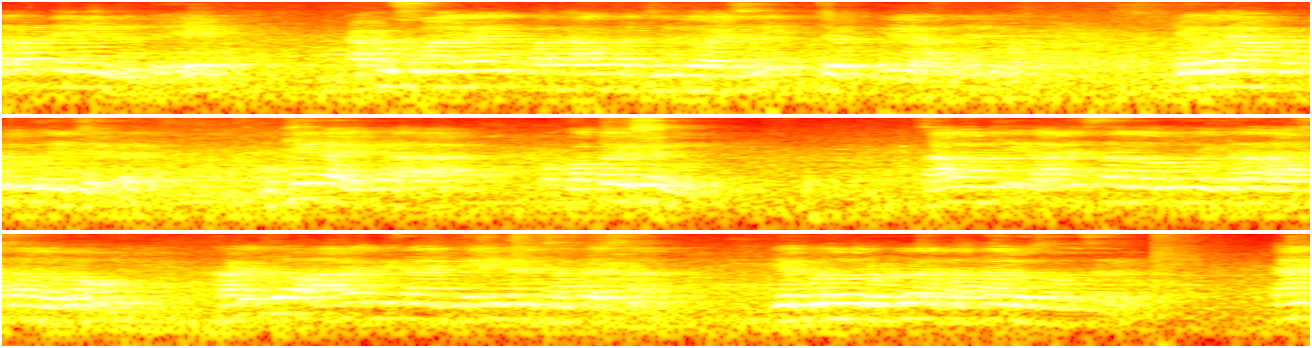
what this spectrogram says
తర్వాత ఏమైందంటే అప్పుడు సుమారుగా పదహారు పద్దెనిమిది వయసుని చెప్పుకునేవాళ్ళని ఇకపోతే ఆ పుట్టు గురించి చెప్పారు ముఖ్యంగా ఇక్కడ ఒక కొత్త విషయం ఉంది. చాలా మంది రాజస్థాన్లోనూ ఇతర రాష్ట్రాల్లోనూ కడుపులో ఆడబిడ్డానికి తెలియదని చంపేస్తున్నారు. ఎప్పుడు రెండు వేల పద్నాలుగో సంవత్సరం. కానీ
